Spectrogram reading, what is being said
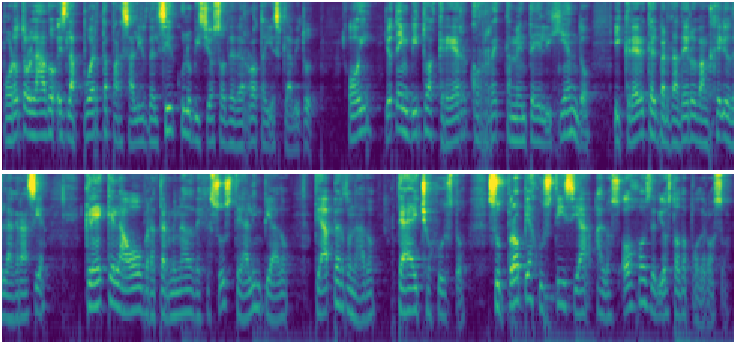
por otro lado, es la puerta para salir del círculo vicioso de derrota y esclavitud. Hoy yo te invito a creer correctamente eligiendo y creer que el verdadero Evangelio de la gracia cree que la obra terminada de Jesús te ha limpiado, te ha perdonado, te ha hecho justo, su propia justicia a los ojos de Dios Todopoderoso,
